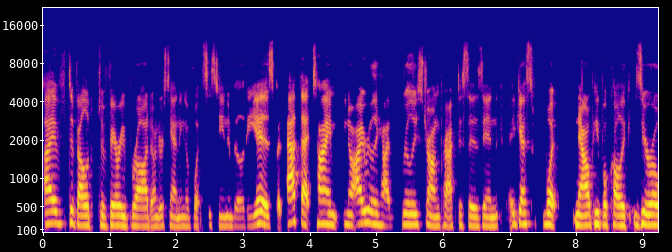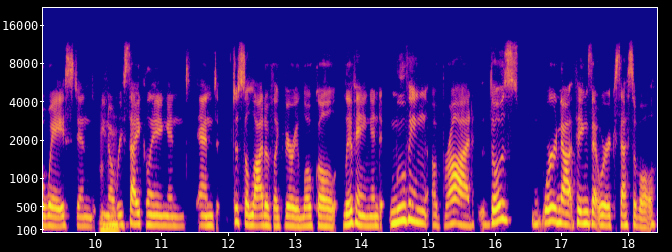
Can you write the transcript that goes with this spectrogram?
I've developed a very broad understanding of what sustainability is. But at that time, you know, I really had really strong practices in, I guess, what now people call like zero waste and you know mm-hmm. recycling and and just a lot of like very local living and moving abroad those were not things that were accessible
